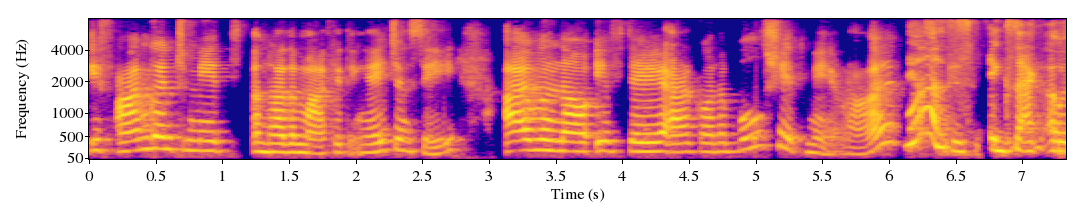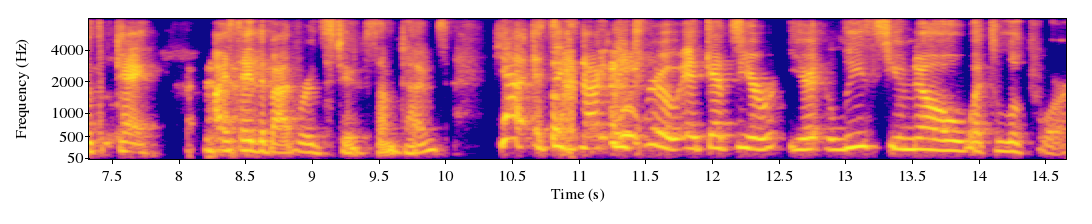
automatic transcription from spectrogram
If I'm going to meet another marketing agency, I will know if they are going to bullshit me, right? Yes, exactly. Oh, it's okay. I say the bad words too sometimes. Yeah, it's exactly true. It gets your, your at least you know what to look for.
